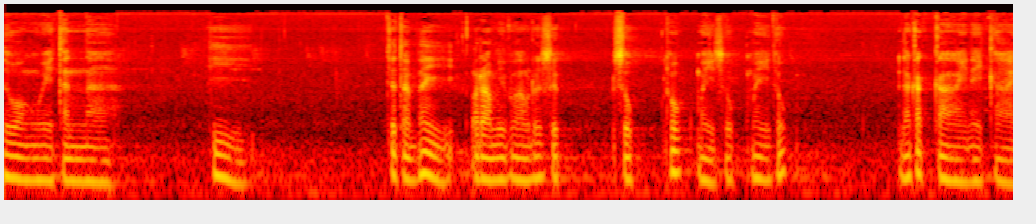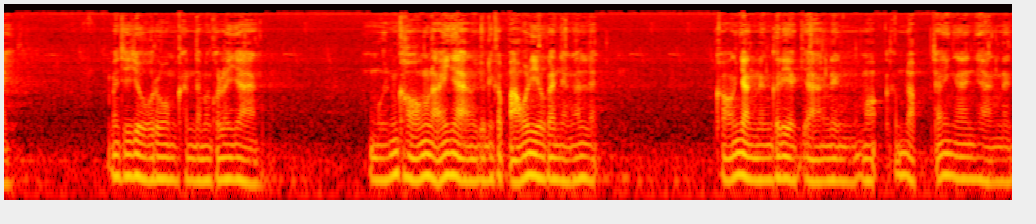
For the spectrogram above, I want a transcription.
ดวงเวทนา ที่จะทำให้เรามีความรู้สึกสุขทุกข์ไม่สุขไม่ทุกข์ แล้วก็กายในกาย มันจะอยู่รวมกันแต่มันคนละอย่าง เหมือนของหลายอย่างอยู่ในกระเป๋าเดียวกันอย่างนั้นแหละ ของอย่างหนึ่งก็เรียกอย่างหนึ่ง เหมาะสำหรับใช้งานอย่างหนึ่ง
